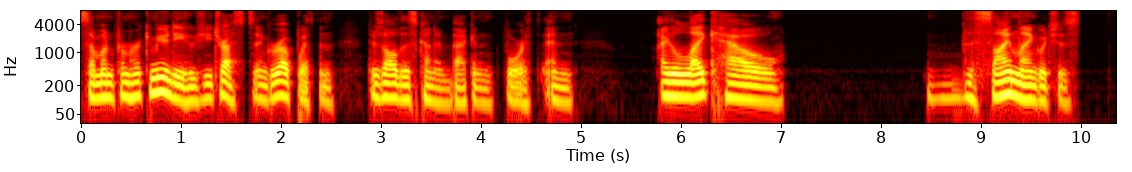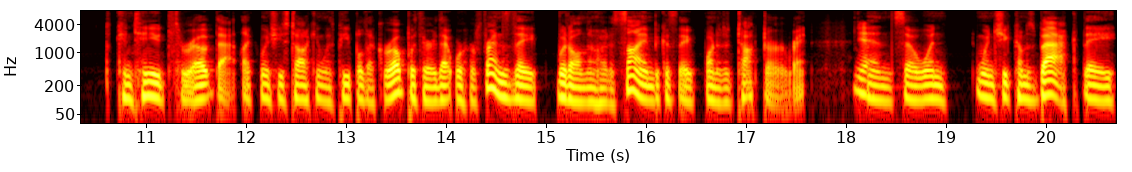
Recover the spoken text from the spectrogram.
someone from her community who she trusts and grew up with and there's all this kind of back and forth and i like how the sign language is continued throughout that. Like when she's talking with people that grew up with her that were her friends, they would all know how to sign because they wanted to talk to her, right? Yeah. And so when when she comes back, they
